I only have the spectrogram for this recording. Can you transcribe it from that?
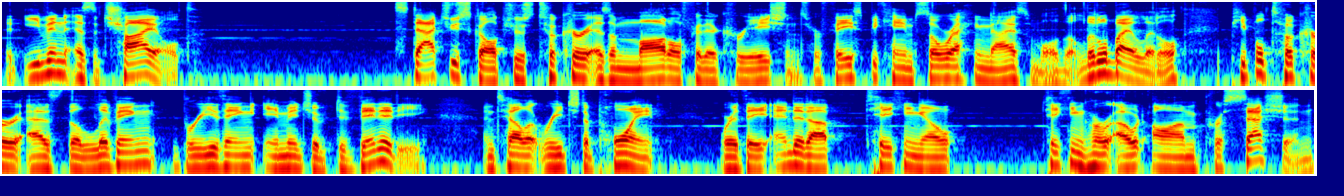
that even as a child, statue sculptures took her as a model for their creations. Her face became so recognizable that little by little, people took her as the living, breathing image of divinity until it reached a point where they ended up taking out taking her out on procession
